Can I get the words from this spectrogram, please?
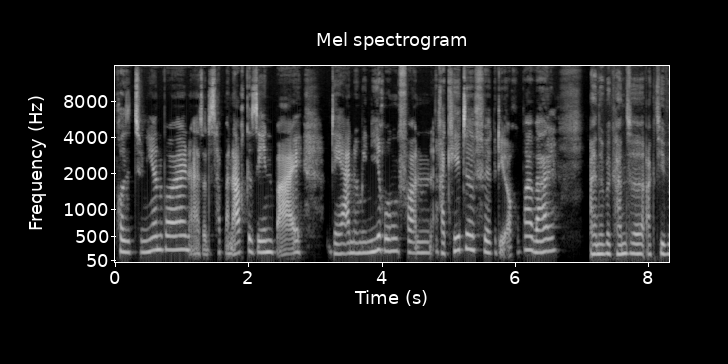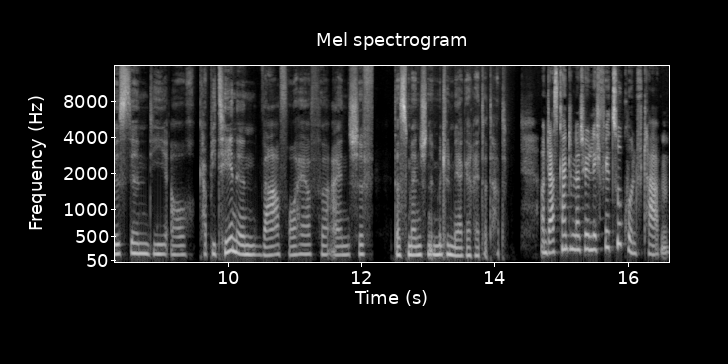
positionieren wollen. Also das hat man auch gesehen bei der Nominierung von Rakete für die Europawahl eine bekannte Aktivistin, die auch Kapitänin war vorher für ein Schiff das Menschen im Mittelmeer gerettet hat. Und das könnte natürlich viel Zukunft haben.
